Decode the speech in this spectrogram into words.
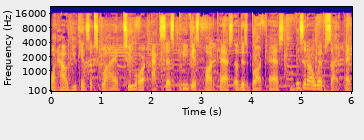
on how you can subscribe to or access previous podcasts of this broadcast, visit our website at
